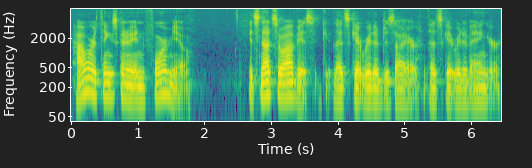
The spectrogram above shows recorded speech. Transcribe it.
how are things going to inform you? It's not so obvious. Let's get rid of desire. Let's get rid of anger.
